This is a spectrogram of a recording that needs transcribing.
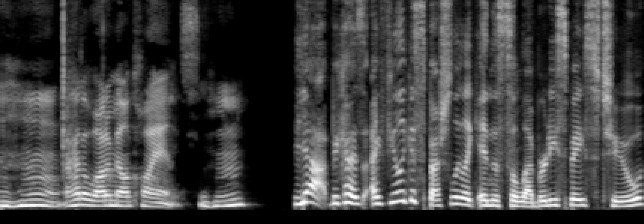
Mm-hmm. I had a lot of male clients. Mm-hmm. Yeah, because I feel like, especially like in the celebrity space too,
